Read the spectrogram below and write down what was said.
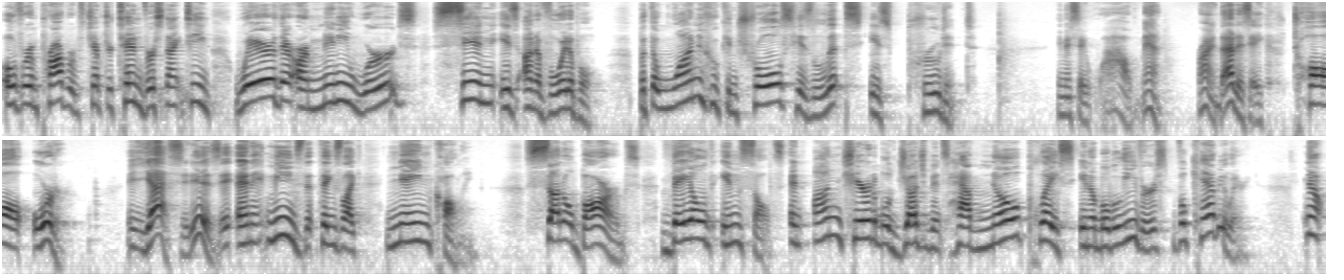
over in Proverbs chapter 10, verse 19, where there are many words, sin is unavoidable, but the one who controls his lips is prudent. You may say, wow, man, Ryan, that is a tall order. Yes, it is. And it means that things like name calling, subtle barbs, veiled insults, and uncharitable judgments have no place in a believer's vocabulary. Now,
